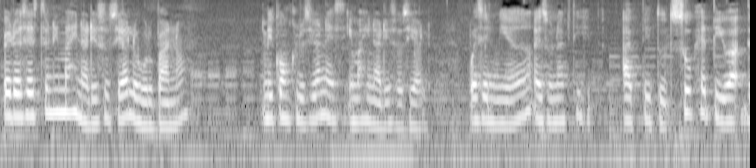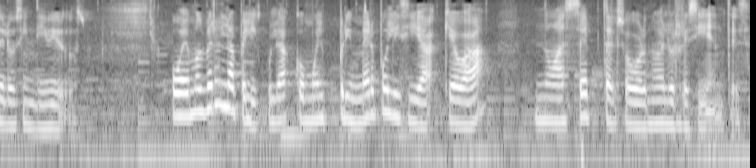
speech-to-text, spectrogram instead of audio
¿Pero es este un imaginario social o urbano? Mi conclusión es imaginario social, pues el miedo es una actitud subjetiva de los individuos. Podemos ver en la película cómo el primer policía que va no acepta el soborno de los residentes.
